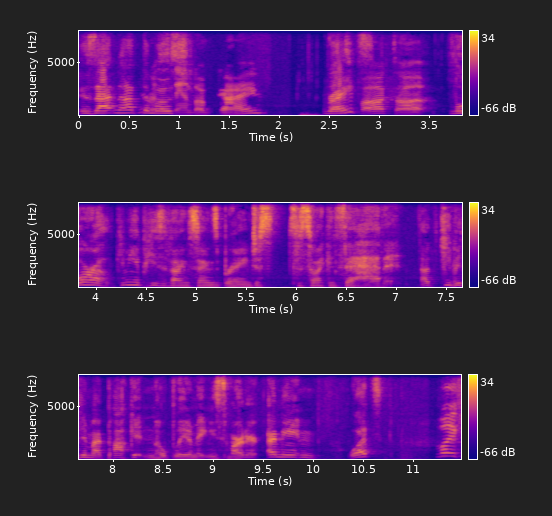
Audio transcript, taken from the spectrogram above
Is that not the You're a most stand-up guy. right? Fucked up. Laura, give me a piece of Einstein's brain just, just so I can say I have it. I'll keep it in my pocket and hopefully it'll make me smarter. I mean, what? Like,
